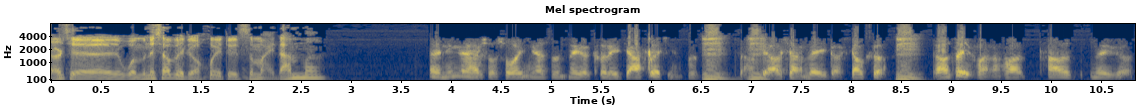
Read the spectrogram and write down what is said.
而且我们的消费者会对此买单吗？呃，您刚才所说应该是那个科雷嘉色型是嗯。比较像那个逍客，嗯。然后这一款的话，它那个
